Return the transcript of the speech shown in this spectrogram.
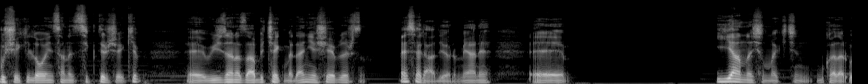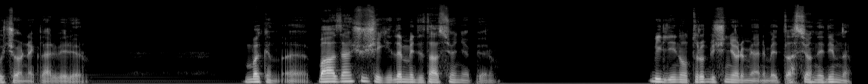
Bu şekilde o insanı siktir çekip e, vicdan azabı çekmeden yaşayabilirsin. Mesela diyorum yani e, iyi anlaşılmak için bu kadar uç örnekler veriyorum. Bakın e, bazen şu şekilde meditasyon yapıyorum. Bildiğin oturup düşünüyorum yani meditasyon dediğimde.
